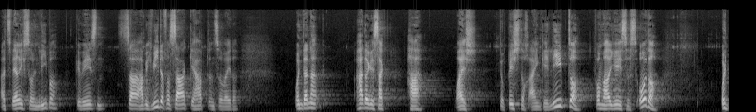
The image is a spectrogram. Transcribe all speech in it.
als wäre ich so ein Lieber gewesen. So, habe ich wieder versagt gehabt und so weiter. Und dann hat er gesagt, ha, weißt, du bist doch ein Geliebter vom Herr Jesus, oder? Und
